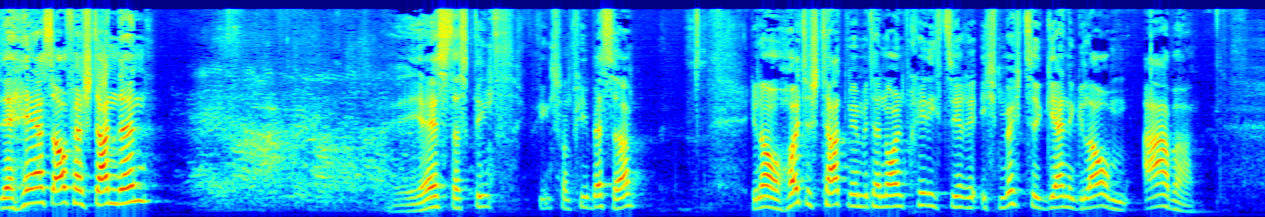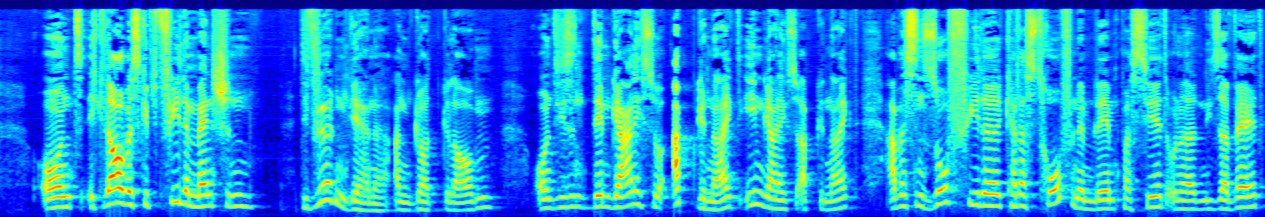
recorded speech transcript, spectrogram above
Der Herr ist auferstanden. Yes, das klingt, klingt schon viel besser. Genau, heute starten wir mit der neuen Predigtserie Ich möchte gerne glauben, aber. Und ich glaube, es gibt viele Menschen, die würden gerne an Gott glauben und die sind dem gar nicht so abgeneigt, ihm gar nicht so abgeneigt. Aber es sind so viele Katastrophen im Leben passiert oder in dieser Welt,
